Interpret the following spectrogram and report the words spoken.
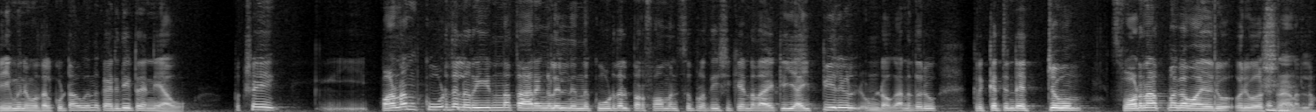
ടീമിന് മുതൽക്കൂട്ടാവും എന്ന് കരുതിയിട്ട് തന്നെയാവും. പക്ഷേ പണം കൂടുതൽ എറിയുന്ന താരങ്ങളിൽ നിന്ന് കൂടുതൽ പെർഫോമൻസ് പ്രതീക്ഷിക്കേണ്ടതായിട്ട് ഈ ഐ പി എല്ലുകൾ ഉണ്ടോ? കാരണം ഇതൊരു ക്രിക്കറ്റിന്റെ ഏറ്റവും സ്ഫോടനാത്മകമായ ഒരു ഒരു വേർഷനാണല്ലോ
